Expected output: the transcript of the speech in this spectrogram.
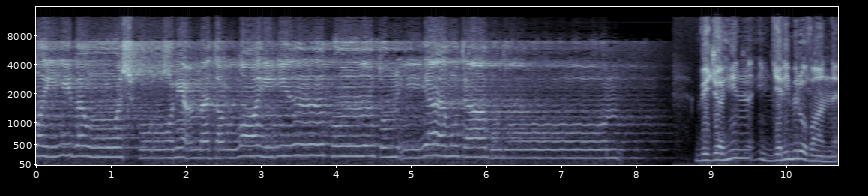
طيبا واشكروا نعمة الله إن كنتم إياه تعبدون. بجاهين جلي مروفان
